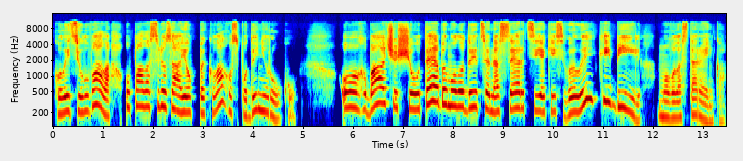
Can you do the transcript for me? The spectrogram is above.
Коли цілувала, упала сльоза і обпекла господині руку. Ох, бачу, що у тебе, молодице, на серці якийсь великий біль, мовила старенька.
